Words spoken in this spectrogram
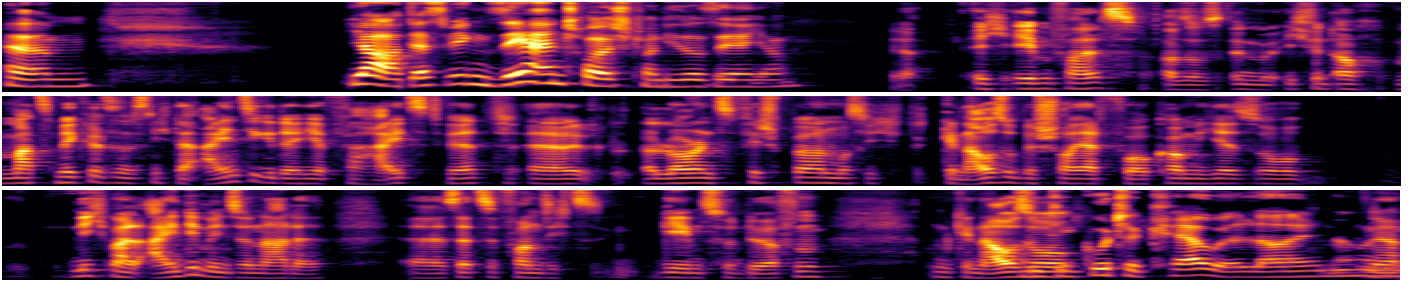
Ähm, ja, deswegen sehr enttäuscht von dieser Serie. Ja, ich ebenfalls. Also ich finde auch, Mats Mikkelsen ist nicht der Einzige, der hier verheizt wird. Äh, Lawrence Fishburne muss sich genauso bescheuert vorkommen, hier so nicht mal eindimensionale äh, Sätze von sich geben zu dürfen. Und genauso. Und die gute Caroline. Ja,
